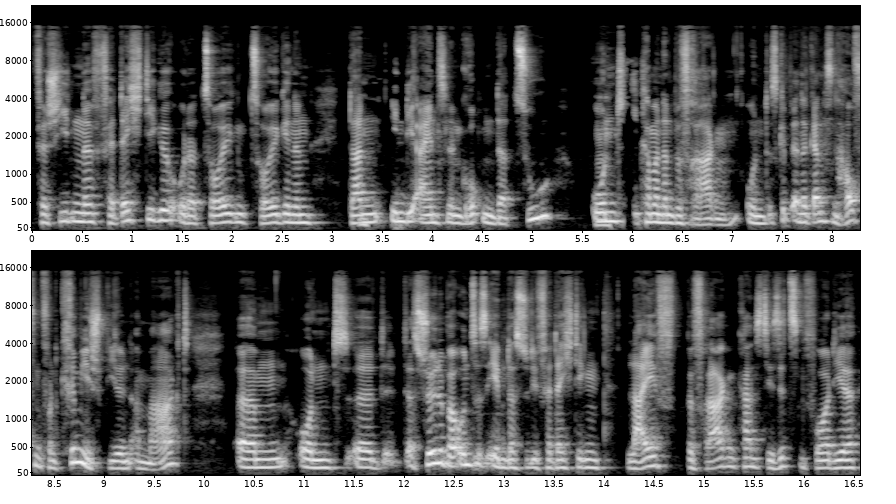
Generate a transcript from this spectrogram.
verschiedene Verdächtige oder Zeugen, Zeuginnen dann in die einzelnen Gruppen dazu und die kann man dann befragen. Und es gibt einen ganzen Haufen von Krimispielen am Markt, ähm, und äh, das Schöne bei uns ist eben, dass du die Verdächtigen live befragen kannst. Die sitzen vor dir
